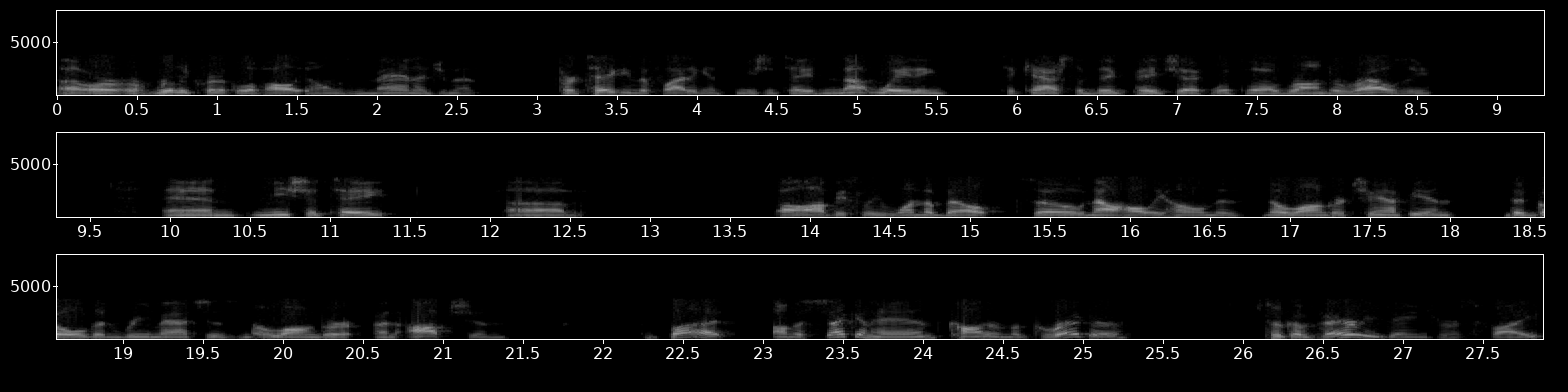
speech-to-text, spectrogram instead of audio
uh, or, or really critical of Holly Holm's management for taking the fight against Miesha Tate and not waiting to cash the big paycheck with uh, Ronda Rousey. And Miesha Tate um, obviously won the belt, so now Holly Holm is no longer champion. The golden rematch is no longer an option. But on the second hand, Conor McGregor took a very dangerous fight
